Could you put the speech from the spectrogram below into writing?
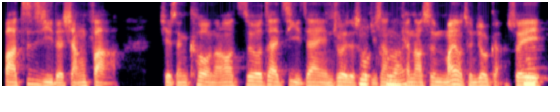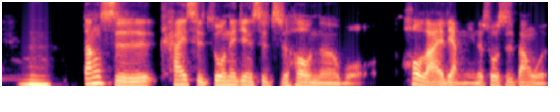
把自己的想法写成 code，然后最后在自己在 Android 的手机上看到是蛮有成就感。所以，嗯，当时开始做那件事之后呢，我后来两年的硕士班我。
